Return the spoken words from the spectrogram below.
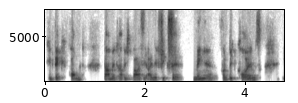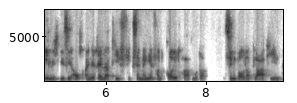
hinwegkommt. Damit habe ich quasi eine fixe Menge von Bitcoins, ähnlich wie Sie auch eine relativ fixe Menge von Gold haben oder Silber oder Platin.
